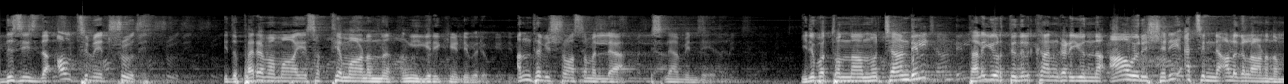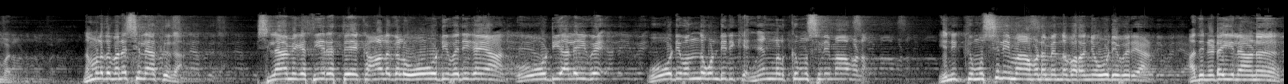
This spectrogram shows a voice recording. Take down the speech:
This is the ultimate truth ഇത് പരമമായ സത്യമാണെന്ന് അംഗീകരിക്കേണ്ടി വരും. അന്ധവിശ്വാസമല്ല ഇസ്ലാമിന്റെത് ഇരുപത്തൊന്നാം നൂറ്റാണ്ടിൽ തലയുയർത്തി നിൽക്കാൻ കഴിയുന്ന ആ ഒരു ശരീഅച്ചിന്റെ ആളുകളാണ് നമ്മൾ. നമ്മളത് മനസ്സിലാക്കുക. ഇസ്ലാമിക തീരത്തേക്ക് ആളുകൾ ഓടി വരികയാണ്. ഓടി അലയുക. ഓടി വന്നുകൊണ്ടിരിക്കുക. ഞങ്ങൾക്ക് മുസ്ലിം ആവണം എനിക്ക് മുസ്ലിം ആവണം എന്ന് പറഞ്ഞ് ഓടി വരികയാണ്. അതിനിടയിലാണ്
